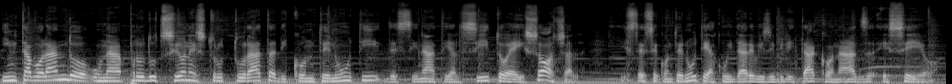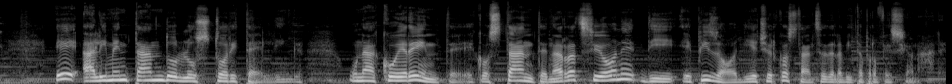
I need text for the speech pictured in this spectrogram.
intavolando una produzione strutturata di contenuti destinati al sito e ai social, gli stessi contenuti a cui dare visibilità con ads e SEO e alimentando lo storytelling, una coerente e costante narrazione di episodi e circostanze della vita professionale.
